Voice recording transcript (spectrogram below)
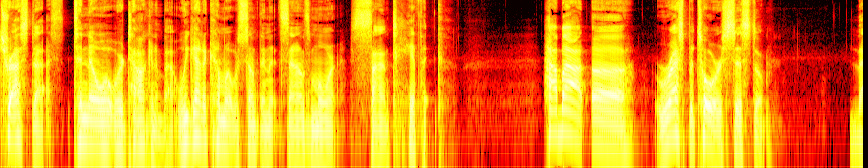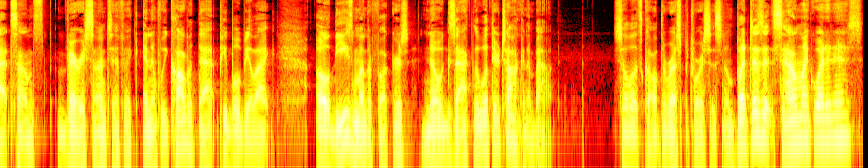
trust us to know what we're talking about. We got to come up with something that sounds more scientific. How about uh respiratory system? That sounds very scientific. And if we call it that, people will be like, oh, these motherfuckers know exactly what they're talking about. So let's call it the respiratory system. But does it sound like what it is?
